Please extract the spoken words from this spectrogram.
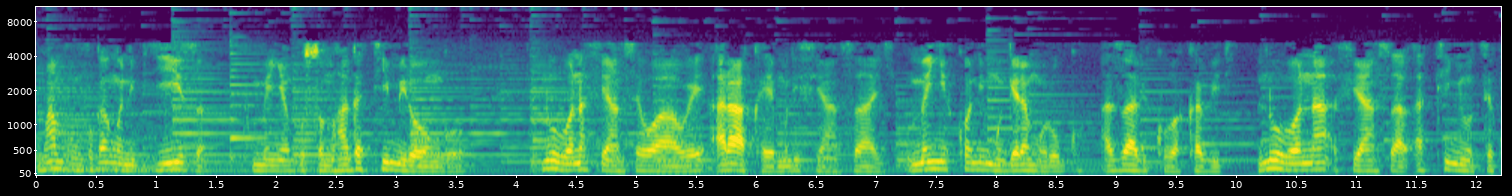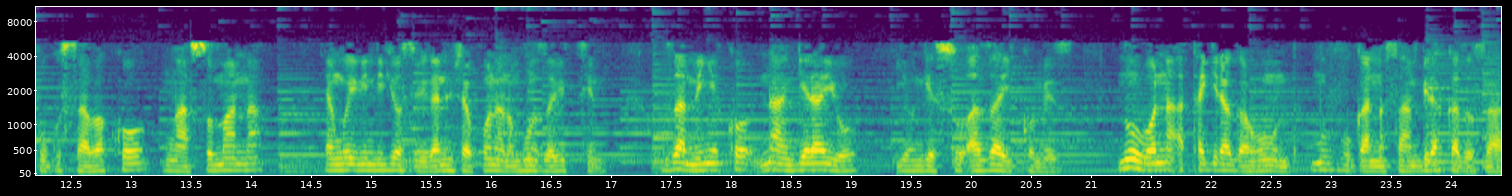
impamvu mvuga ngo ni byiza kumenya gusoma hagati y'imirongo nubona fiyanse wawe arakaye muri fiyansaye umenye ko nimugera mu rugo azabikuba kabiri. Nubona fiyanse atinyutse kugusaba ko mwasomana cyangwa ibindi byose biganisha kubonana mpuzabitsina uzamenye ko nagerayo iyo ngeso azayikomeza. Nubona atagira gahunda. Muvugana saa mbiri akaza saa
